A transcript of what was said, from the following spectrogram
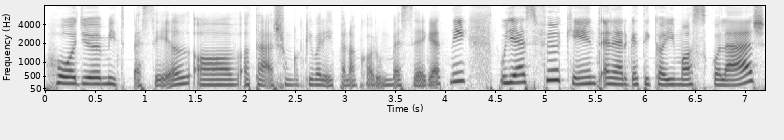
hogy mit beszél a, a társunk, akivel éppen akarunk beszélgetni. Ugye ez főként energetikai maszkolás,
